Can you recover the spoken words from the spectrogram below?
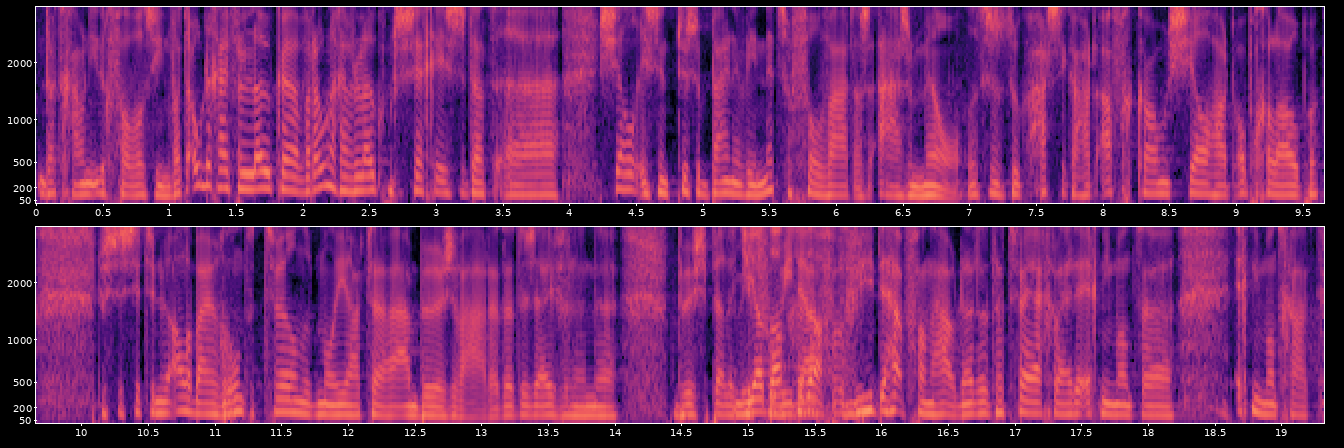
dat gaan we in ieder geval wel zien. Wat ook nog even leuk, eh, wat ook nog even leuk om te zeggen is dat uh, Shell is intussen bijna weer net zoveel waard als ASML. Dat is natuurlijk hartstikke hard afgekomen. Shell hard opgelopen. Dus ze zitten nu allebei rond de 200 miljard uh, aan beurswaarde. Dat is even een uh, beursspelletje wie voor wie, daar, wie daarvan houdt. Nou, dat had twee jaar geleden echt niemand, echt niemand gaat.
